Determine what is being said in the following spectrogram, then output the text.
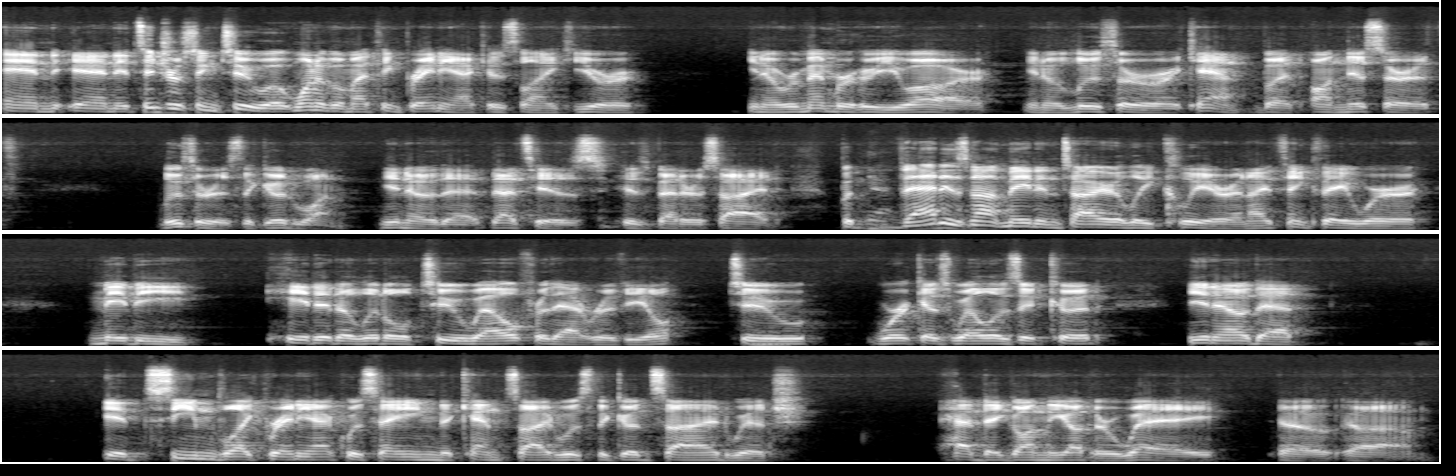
and and it's interesting too. uh, One of them, I think Brainiac is like you're, you know, remember who you are. You know, Luthor or Kent, but on this Earth, Luthor is the good one. You know that that's his his better side. But Yeah. that is not made entirely clear, and I think they were maybe hit it a little too well for that reveal to work as well as it could. You know that it seemed like Brainiac was saying the Kent side was the good side, which had they gone the other way, uh, um,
